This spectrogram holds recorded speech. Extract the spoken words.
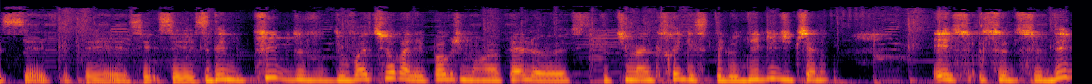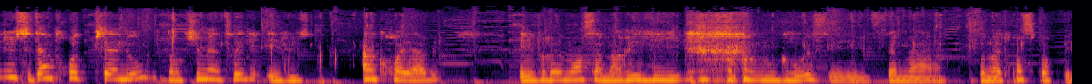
c'était, une pub de, de voiture à l'époque, je me rappelle, c'était Tu m'intrigues et c'était le début du piano. Et ce, ce, ce début, cette intro de piano dans Tu m'intrigues est juste incroyable. Et vraiment, ça m'a réveillée. en gros, ça m'a, ça m'a transporté.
